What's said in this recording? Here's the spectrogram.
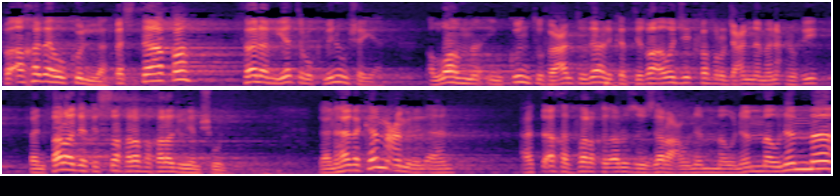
فأخذه كله فاستاقه فلم يترك منه شيئا. اللهم إن كنت فعلت ذلك ابتغاء وجهك فافرج عنا ما نحن فيه. فانفرجت الصخرة فخرجوا يمشون. لأن هذا كم عمل الآن؟ حتى أخذ فرق الأرز وزرع ونمى ونمى ونمى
